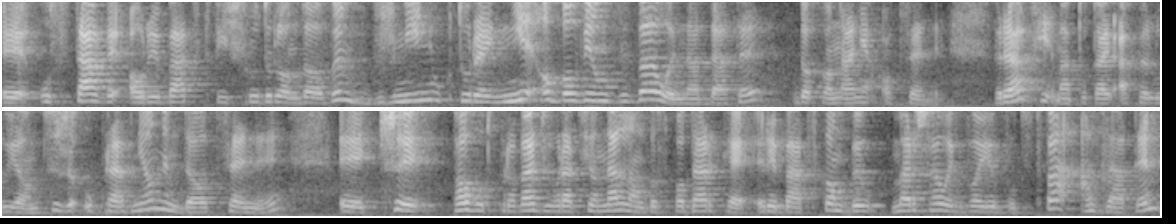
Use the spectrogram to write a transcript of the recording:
e, ustawy o rybactwie śródlądowym w brzmieniu, które nie obowiązywały na datę dokonania oceny. Rację ma tutaj apelujący, że uprawnionym do oceny, e, czy powód prowadził racjonalną gospodarkę rybacką, był marszałek województwa, a zatem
